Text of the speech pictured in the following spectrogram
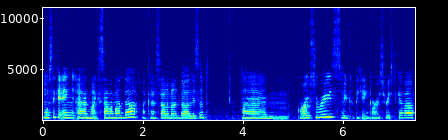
I'm also getting um, like salamander, like a salamander lizard. Um, groceries, so you could be getting groceries together.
